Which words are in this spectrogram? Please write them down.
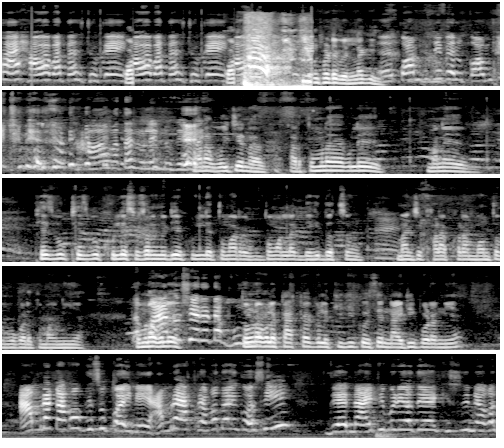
হয় হাওয়া বাতাস ঢোকে হাওয়া বাতাস ঢোকে কমফোর্টেবল নাকি? কমফোর্টেবল কমফোর্টেবল হাওয়া বাতাস বলে ঢুকে না না ওইটা না। আর তোমরা বলে মানে ফেসবুক ফেসবুক খুললে সোশ্যাল মিডিয়া খুললে তোমার তোমার লাগ দেখি দচ্ছ। মানুষ খারাপ খারাপ মন্তব্য করে তোমার নিয়ে। তোমরা বলে তোমরা বলে কাক কাক বলে কি কি কইছে নাইটি পড়া নিয়ে? কিছু কই নেই। আমরা একটা কথাই কছি যে নাইটি বড়িয়া যে কিছুদিন আগে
